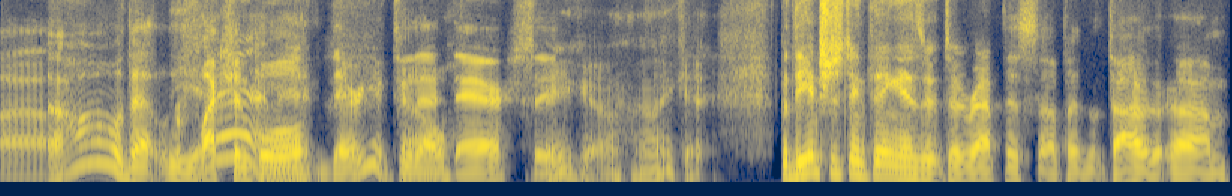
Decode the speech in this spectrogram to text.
uh oh that reflection yeah, pool. man. there you do go that there. There you go. I like it. But the interesting thing is to wrap this up, um,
